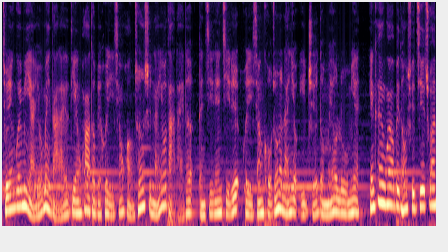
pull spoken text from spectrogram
就连闺蜜雅由美打来的电话都被惠里香谎称是男友打来的。但接连几日，惠里香口中的男友一直都没有露面，眼看快要被同学揭穿，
